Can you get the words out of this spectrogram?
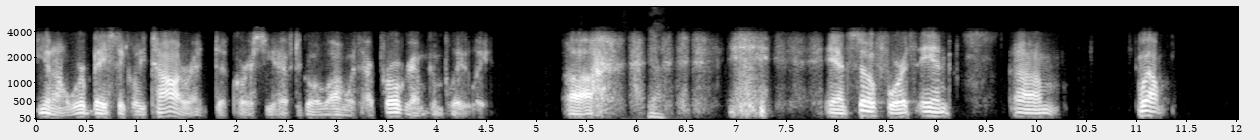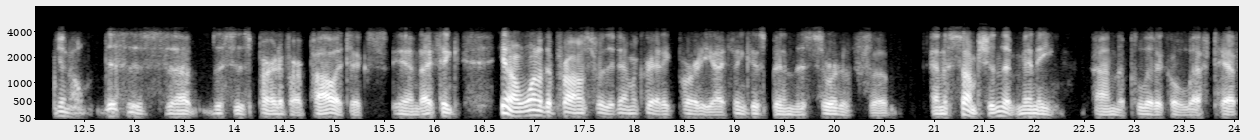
you know, we're basically tolerant. Of course, you have to go along with our program completely. Uh, yeah. and so forth. And um, well, you know, this is uh, this is part of our politics, and I think, you know, one of the problems for the Democratic Party, I think, has been this sort of uh, an assumption that many on the political left have:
